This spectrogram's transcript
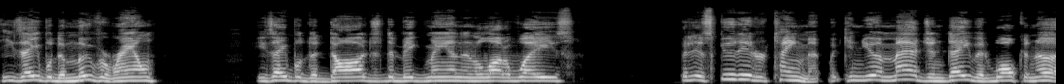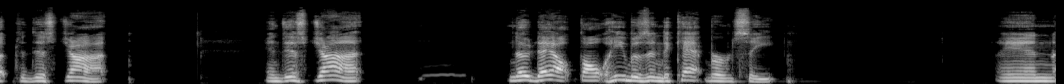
he's able to move around. He's able to dodge the big man in a lot of ways. But it's good entertainment. But can you imagine David walking up to this giant? And this giant, no doubt, thought he was in the catbird seat. And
